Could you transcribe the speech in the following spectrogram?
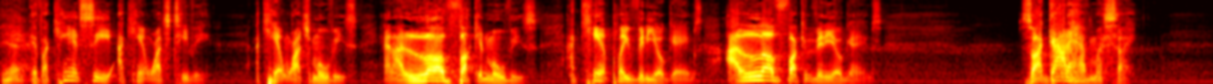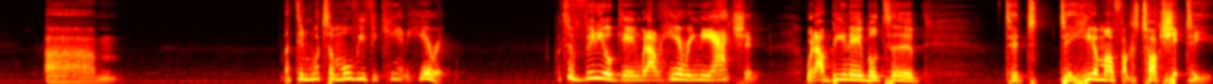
Yeah. If I can't see, I can't watch TV. I can't watch movies, and I love fucking movies. I can't play video games. I love fucking video games. So I gotta have my sight. Um, but then what's a movie if you can't hear it? What's a video game without hearing the action? Without being able to to to hear motherfuckers talk shit to you?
